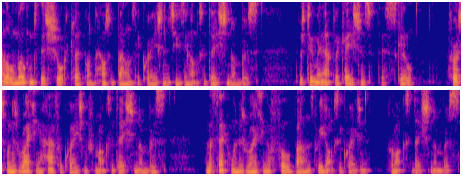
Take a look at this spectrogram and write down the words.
Hello and welcome to this short clip on how to balance equations using oxidation numbers. There's two main applications of this skill. The first one is writing a half equation from oxidation numbers and the second one is writing a full balanced redox equation from oxidation numbers.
